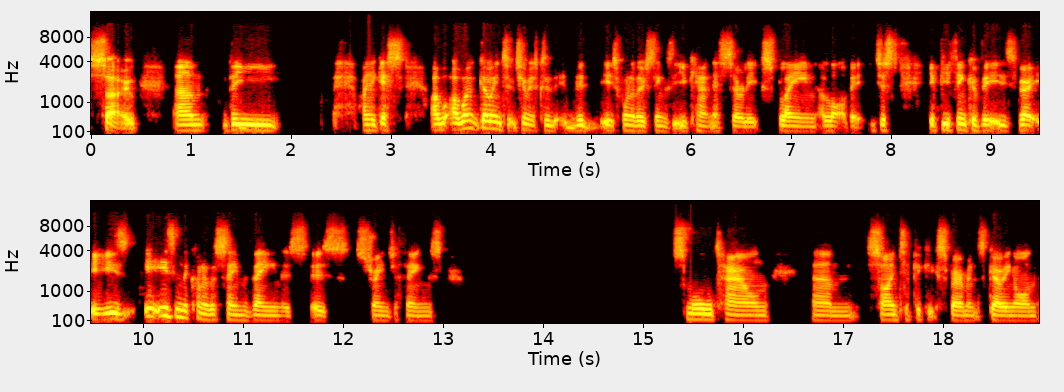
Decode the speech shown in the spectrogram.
so um, the I guess I, I, won't go into it too much because it's one of those things that you can't necessarily explain a lot of it. Just if you think of it, it's very it is it is in the kind of the same vein as as Stranger Things, small town um, scientific experiments going on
